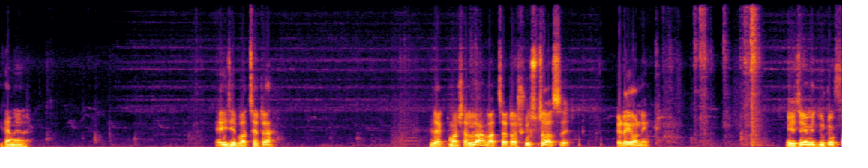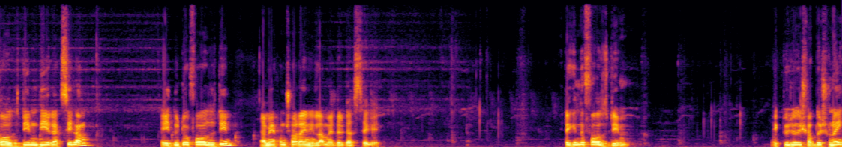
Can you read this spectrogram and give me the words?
এখানে এই যে বাচ্চাটা। যাক মাশাল্লাহ বাচ্চাটা সুস্থ আছে। এটাই অনেক। এই যে আমি দুটো ফলস ডিম দিয়ে রাখছিলাম। এই দুটো ফলস ডিম আমি এখন সরাই নিলাম এদের কাছ থেকে। এটা কিন্তু ফলস ডিম। একটু যদি শব্দ শোনাই।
